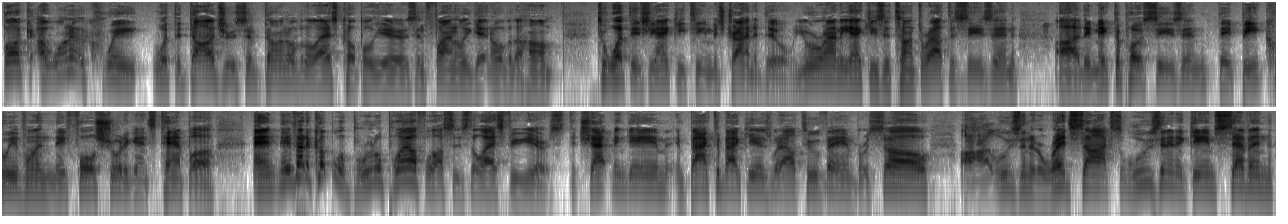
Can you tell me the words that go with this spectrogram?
Buck, I want to equate what the Dodgers have done over the last couple years and finally getting over the hump to what this Yankee team is trying to do. You were around the Yankees a ton throughout the season. Uh, they make the postseason. They beat Cleveland. They fall short against Tampa. And they've had a couple of brutal playoff losses the last few years. The Chapman game in back to back years with Altuve and Brosseau, uh, losing to the Red Sox, losing in a game seven.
